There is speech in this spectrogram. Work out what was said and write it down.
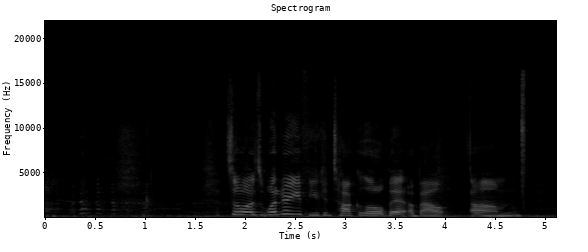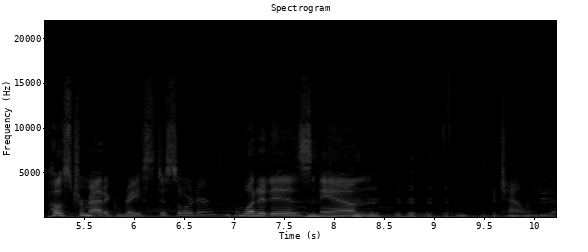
so I was wondering if you could talk a little bit about um, post-traumatic race disorder, what it is, and a challenge. Yeah.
